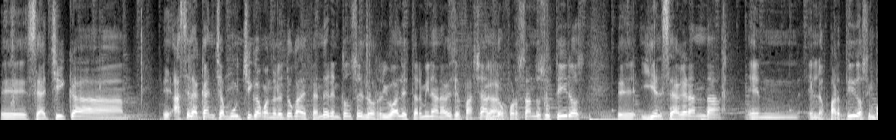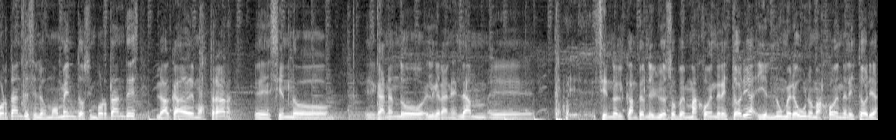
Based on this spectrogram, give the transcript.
eh, se achica, eh, hace la cancha muy chica cuando le toca defender, entonces los rivales terminan a veces fallando, Claro. forzando sus tiros, eh, y él se agranda en, en los partidos importantes, en los momentos importantes, lo acaba de mostrar eh, siendo, eh, ganando el Gran Slam. siendo el campeón del US Open más joven de la historia y el número uno más joven de la historia.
